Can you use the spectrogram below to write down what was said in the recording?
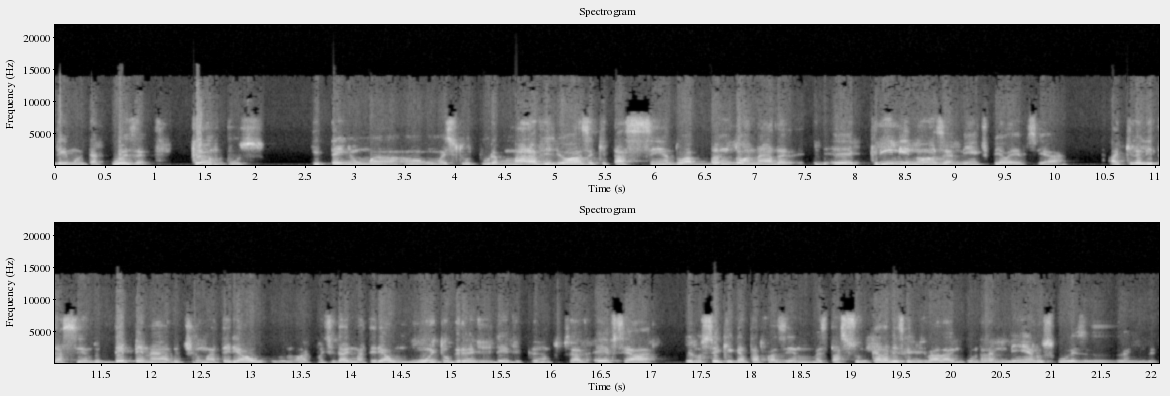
Tem muita coisa. Campos, que tem uma, uma estrutura maravilhosa, que está sendo abandonada é, criminosamente pela FCA. Aquilo ali está sendo depenado, tinha um material, uma quantidade de material muito grande dentro de Campos. A FCA, eu não sei o que ela está fazendo, mas está sumindo. Cada vez que a gente vai lá, encontra menos coisas ainda.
